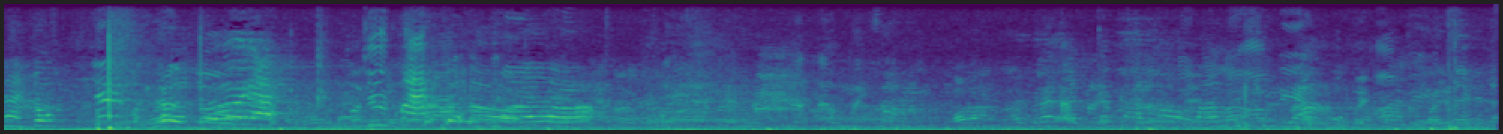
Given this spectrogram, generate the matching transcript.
này cho chứ mà Hãy subscribe cho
